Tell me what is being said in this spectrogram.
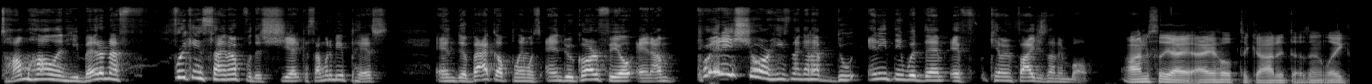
Tom Holland, he better not freaking sign up for this shit because I'm gonna be pissed. And the backup plan was Andrew Garfield, and I'm pretty sure he's not gonna do anything with them if Kevin Feige's not involved. Honestly, I, I hope to God it doesn't. Like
